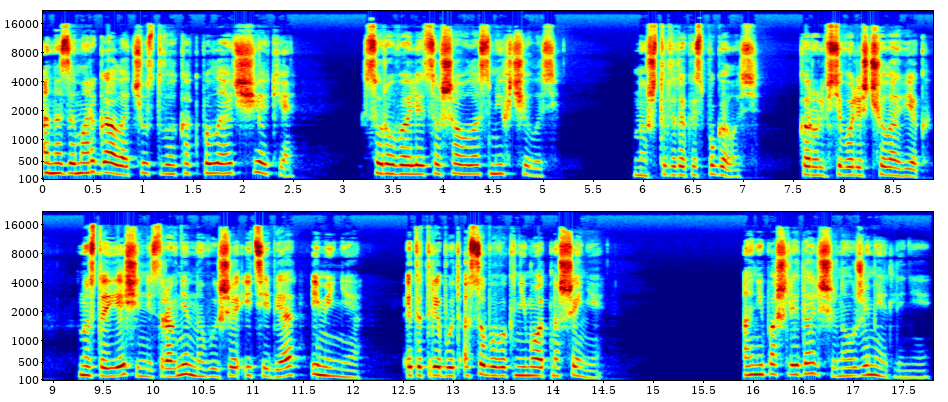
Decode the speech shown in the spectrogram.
Она заморгала, чувствуя, как пылают щеки. Суровое лицо Шаула смягчилось. «Ну что ты так испугалась? Король всего лишь человек. Настоящий несравненно выше и тебя, и меня. Это требует особого к нему отношения». Они пошли дальше, но уже медленнее.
